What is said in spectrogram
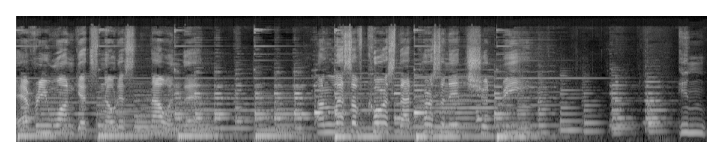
everyone gets noticed now and then. Unless, of course, that personage should be invisible,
